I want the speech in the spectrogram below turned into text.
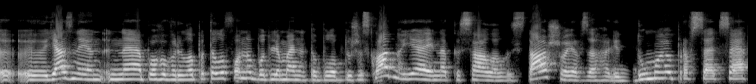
е, е, я з нею не поговорила по телефону, бо для мене то було б дуже складно. Я їй написала листа, що я взагалі думаю про все це,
